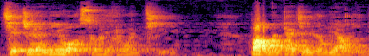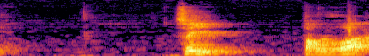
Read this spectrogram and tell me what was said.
解决了你我所有的问题。把我们带进荣耀里面，所以保罗啊，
